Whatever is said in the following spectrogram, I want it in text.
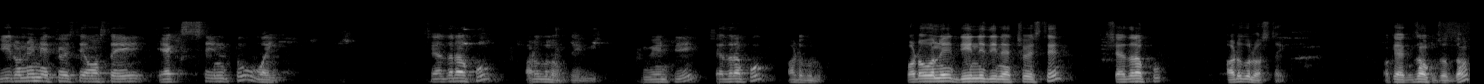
ఈ రెండింటిని హెచ్చరిస్తే ఏమొస్తాయి? X into Y. చదరపు అడుగులు అవుతాయి. ఇవి ఇవేంటి? చదరపు అడుగులు. పొడవుని దీన్ని దీన్ని హెచ్చవేస్తే చదరపు అడుగులు వస్తాయి ఒక ఎగ్జాంపుల్ చూద్దాం.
